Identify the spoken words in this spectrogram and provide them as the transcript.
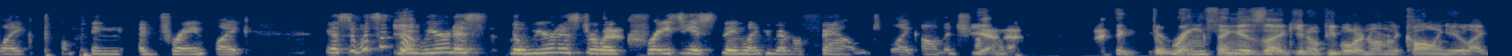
like pumping a drain like yeah so what's like Yeah. the weirdest the weirdest or like craziest thing like you've ever found like on the job Yeah, I think the ring thing is like you know people are normally calling you like,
